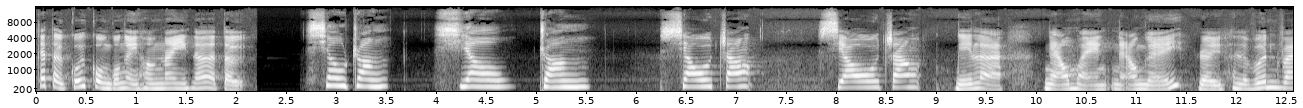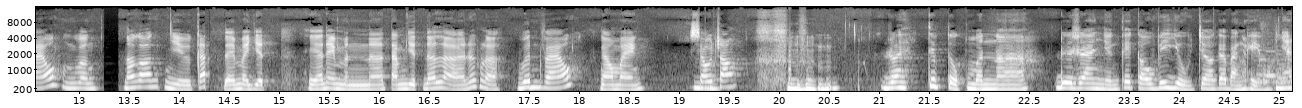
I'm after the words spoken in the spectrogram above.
cái từ cuối cùng của ngày hôm nay đó là từ xiao trăng xiao trăng xiao trăng xiao trăng nghĩa là ngạo mạn ngạo nghễ rồi hay là vinh váo vân vân. Nó có nhiều cách để mà dịch. Thì ở đây mình ờ, tạm dịch đó là rất là vinh váo ngạo mạn. Sâu trắng ừ. Rồi, tiếp tục mình à, đưa ra những cái câu ví dụ cho các bạn hiểu nhé.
